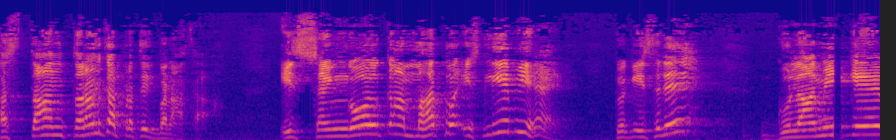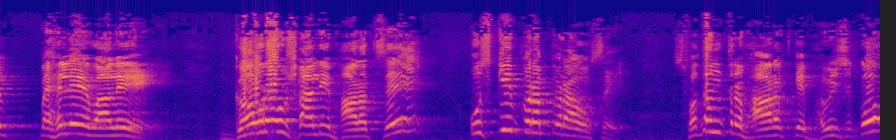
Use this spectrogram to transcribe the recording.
हस्तांतरण का प्रतीक बना था। इस सेंगोल का महत्व इसलिए भी है क्योंकि इसने गुलामी के पहले वाले गौरवशाली भारत से, उसकी परंपराओं से स्वतंत्र भारत के भविष्य को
